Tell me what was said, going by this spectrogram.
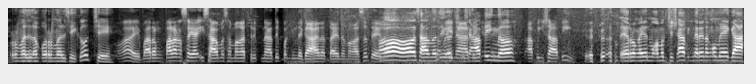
Formal na formal si Coach eh. Nga eh, parang, parang saya isama sa mga trip natin pag naghahanap tayo ng mga suit eh. Oo, oo, sama si Coach natin shopping, yun eh. no? Shopping, shopping. Pero ngayon mukhang magsha-shopping na rin ang Omega.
